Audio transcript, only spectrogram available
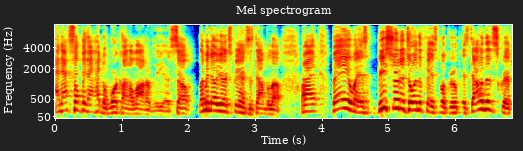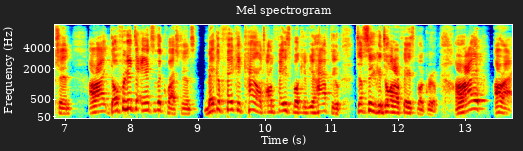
And that's something I had to work on a lot over the years. So let me know your experiences down below, all right? But anyways, be sure to join the Facebook group. It's down in the description, all right? Don't forget to answer the questions. Make a fake account on Facebook if you have to, just so you can join our Facebook group, all right? All right.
